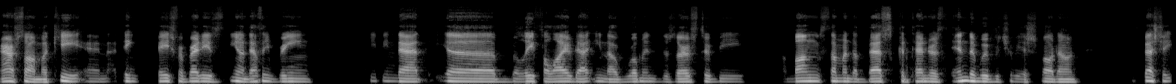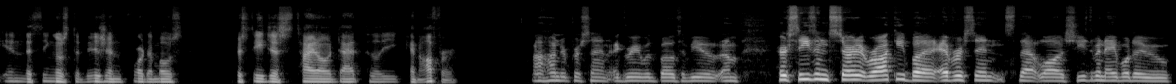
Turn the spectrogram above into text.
Marisol McKee, and I think Paige Fabetti is, you know, definitely bringing, keeping that uh, belief alive that you know women deserves to be among some of the best contenders in the movie trivia schmodown, especially in the singles division for the most prestigious title that the league can offer. A hundred percent agree with both of you. Um, her season started rocky, but ever since that loss, she's been able to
